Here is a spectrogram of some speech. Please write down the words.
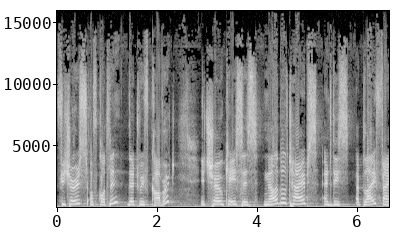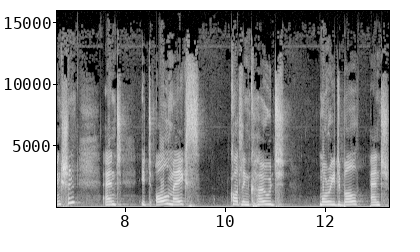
features of Kotlin that we've covered. It showcases nullable types and this apply function, and it all makes Kotlin code more readable and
